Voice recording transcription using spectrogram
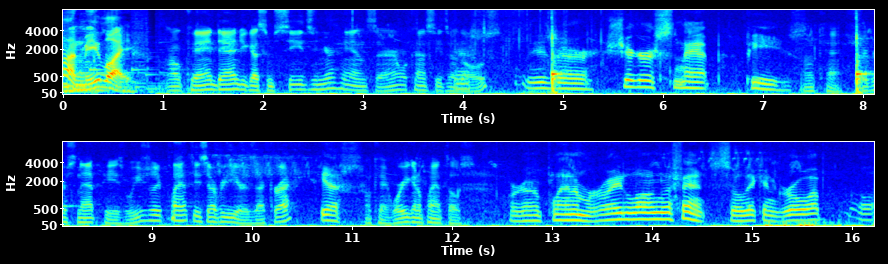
Hanmi Life. Okay, and Dan, you got some seeds in your hands there. What kind of seeds are Yes. those? These are sugar snap peas. Okay, sugar snap peas. We usually plant these every year. Is that correct? Yes, Okay, where are you gonna plant those? we're going to plant them right along the fence so they can grow up uh,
